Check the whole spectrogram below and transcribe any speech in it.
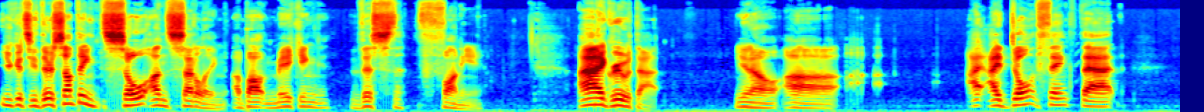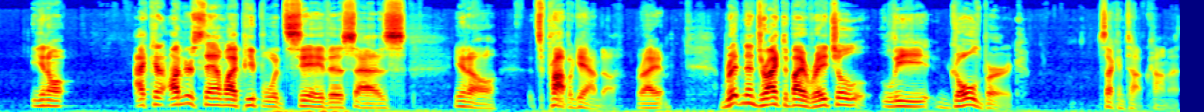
you could see there's something so unsettling about making this funny. I agree with that. You know, uh, I I don't think that you know I can understand why people would see this as you know it's propaganda, right? Written and directed by Rachel Lee Goldberg. Second top comment.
